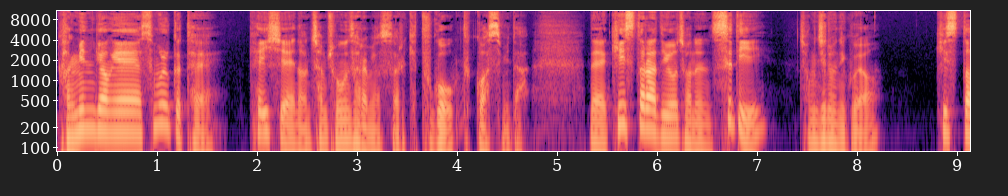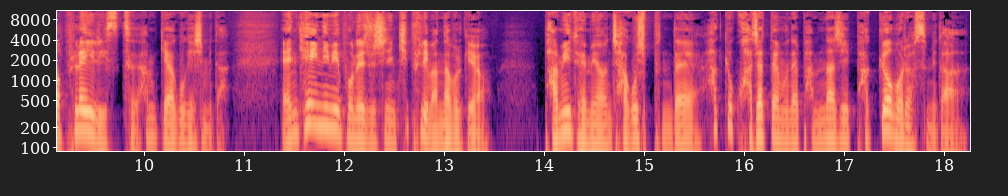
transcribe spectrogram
강민경의 스물 끝에 케이시의 넌 참 좋은 사람이었어. 이렇게 두 곡 듣고 왔습니다. 네, 키스 더 라디오 저는 스디 정진운이고요. 키스 더 플레이리스트 함께하고 계십니다. NK님이 보내주신 키플리 만나볼게요. 밤이 되면 자고 싶은데 학교 과제 때문에 밤낮이 바뀌어 버렸습니다.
